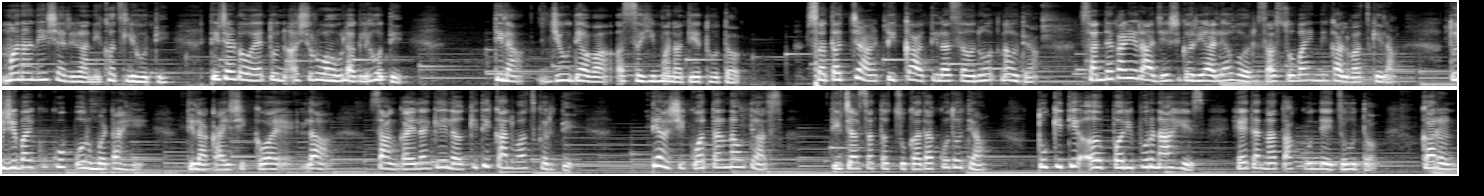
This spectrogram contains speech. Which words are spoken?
मनाने शरीराने खचली होती. तिच्या डोळ्यातून अश्रू वाहू लागले होते. तिला जीव द्यावा असंही मनात येत होतं. सततच्या टीका तिला सहन होत नव्हत्या. संध्याकाळी राजेश घरी आल्यावर सासूबाईंनी कालवाच केला. तुझी बायको खूप उर्मट आहे. तिला काय शिकवायला सांगायला गेलं की ती कालवाच करते. त्या शिकवत तर नव्हत्यास तिच्या सतत चुका दाखवत होत्या. तू किती अपरिपूर्ण आहेस हे त्यांना ताकून द्यायचं होतं. कारण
